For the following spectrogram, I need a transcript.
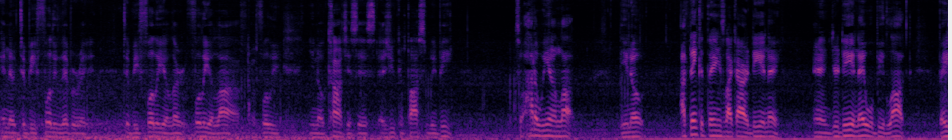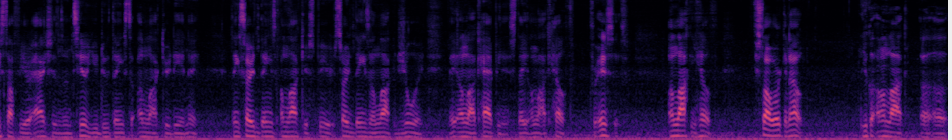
and to, to be fully liberated, to be fully alert, fully alive, and fully, you know, conscious as, as you can possibly be? So, how do we unlock? You know, I think of things like our DNA, and your DNA will be locked based off of your actions until you do things to unlock your DNA. I think certain things unlock your spirit. Certain things unlock joy. They unlock happiness. They unlock health. For instance, unlocking health. If you start working out, you can unlock a, a,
